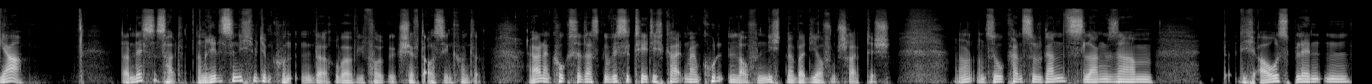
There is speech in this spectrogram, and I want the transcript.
Ja, dann lässt es halt. Dann redest du nicht mit dem Kunden darüber, wie Folgegeschäft aussehen könnte. Ja, dann guckst du, dass gewisse Tätigkeiten beim Kunden laufen, nicht mehr bei dir auf dem Schreibtisch. Ja, und so kannst du ganz langsam dich ausblenden,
